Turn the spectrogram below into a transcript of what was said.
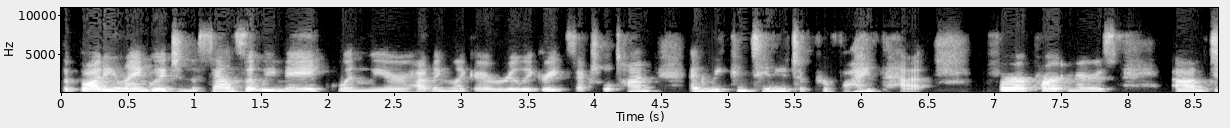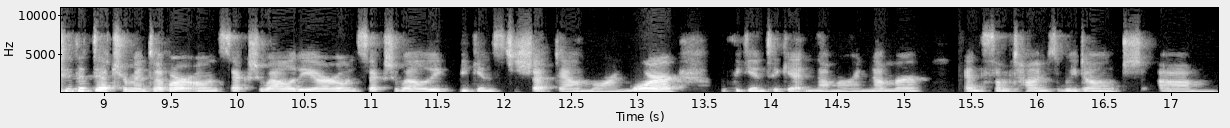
the body language and the sounds that we make when we are having like a really great sexual time. And we continue to provide that for our partners um, to the detriment of our own sexuality. Our own sexuality begins to shut down more and more. We begin to get number and number, and sometimes we don't um,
